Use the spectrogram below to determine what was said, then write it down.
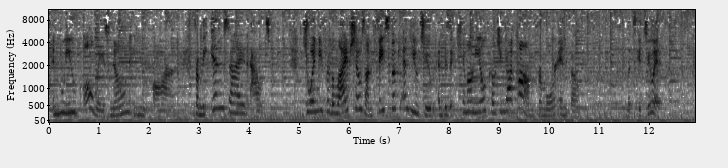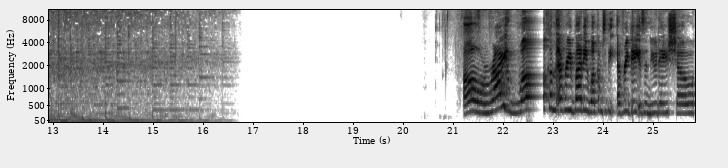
in who you've always known you are from the inside out. Join me for the live shows on Facebook and YouTube and visit KimO'NeillCoaching.com for more info. Let's get to it. All right. Welcome, everybody. Welcome to the Everyday is a New Day show.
